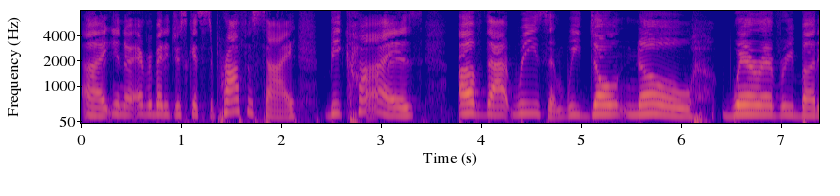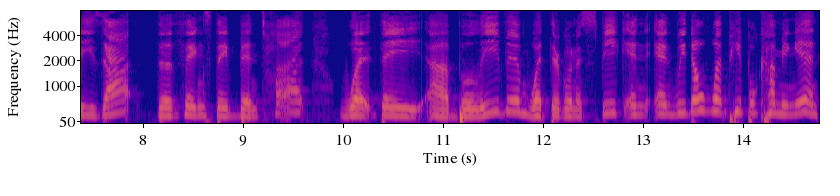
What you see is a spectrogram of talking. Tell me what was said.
Uh, you know, everybody just gets to prophesy because of that reason. We don't know where everybody's at the things they've been taught, what they uh, believe in, what they're going to speak. And, and we don't want people coming in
